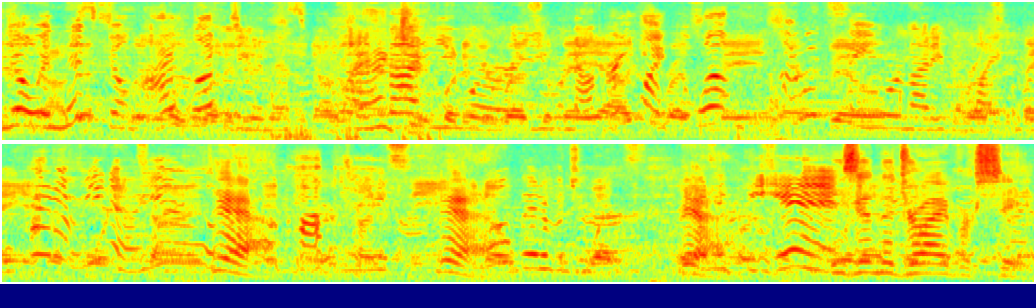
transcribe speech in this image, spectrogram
no, in this film, I loved you in this film. I thought you. you were you were not very likable. Well, I would say you were not even likable. Kind of, you know, you're Yeah. a little cocky, Yeah. a little bit of a jerk. Yeah. At the end, He's in the driver's seat.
